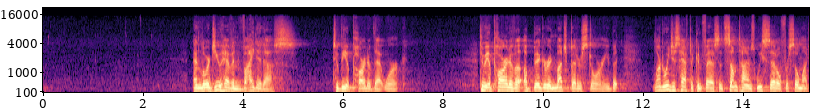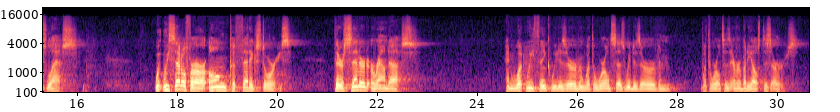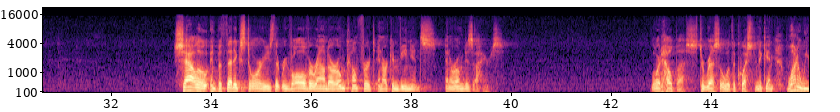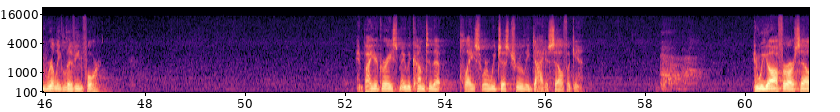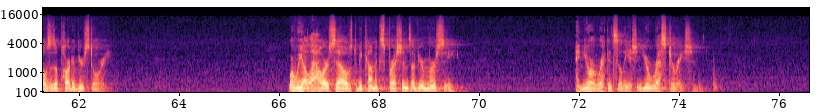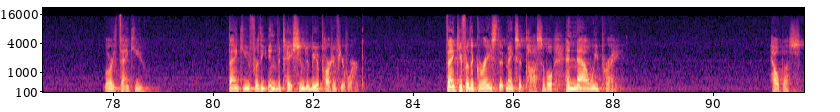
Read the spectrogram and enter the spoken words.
And Lord, you have invited us to be a part of that work, to be a part of a, a bigger and much better story. But Lord, we just have to confess that sometimes we settle for so much less. We, we settle for our own pathetic stories that are centered around us and what we think we deserve and what the world says we deserve and what the world says everybody else deserves. Shallow and pathetic stories that revolve around our own comfort and our convenience and our own desires. Lord, help us to wrestle with the question again what are we really living for? And by your grace, may we come to that place where we just truly die to self again. And we offer ourselves as a part of your story. Where we allow ourselves to become expressions of your mercy and your reconciliation, your restoration. Lord, thank you. Thank you for the invitation to be a part of your work. Thank you for the grace that makes it possible. And now we pray. Help us.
